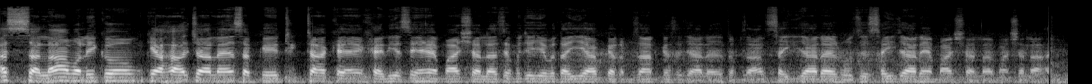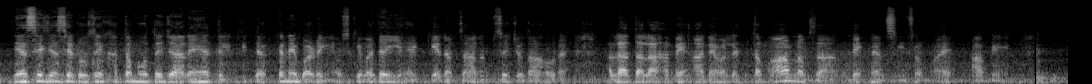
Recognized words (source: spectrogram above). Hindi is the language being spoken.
अस्सलाम वालेकुम क्या हाल चाल है? सबके ठीक ठाक हैं, खैरियत से हैं, माशाल्लाह से। मुझे ये बताइए, आपका रमज़ान कैसे जा रहा है? रमज़ान सही जा रहा है, रोज़े सही जा रहे हैं? माशाल्लाह माशाल्लाह। जैसे जैसे रोज़े ख़त्म होते जा रहे हैं, दिल की धड़कनें बढ़ रही हैं, उसकी वजह यह है कि रमज़ान हमसे जुदा हो रहा है। अल्लाह ताला हमें आने वाले तमाम रमज़ान देखने नसीब फरमाए, आमीन।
